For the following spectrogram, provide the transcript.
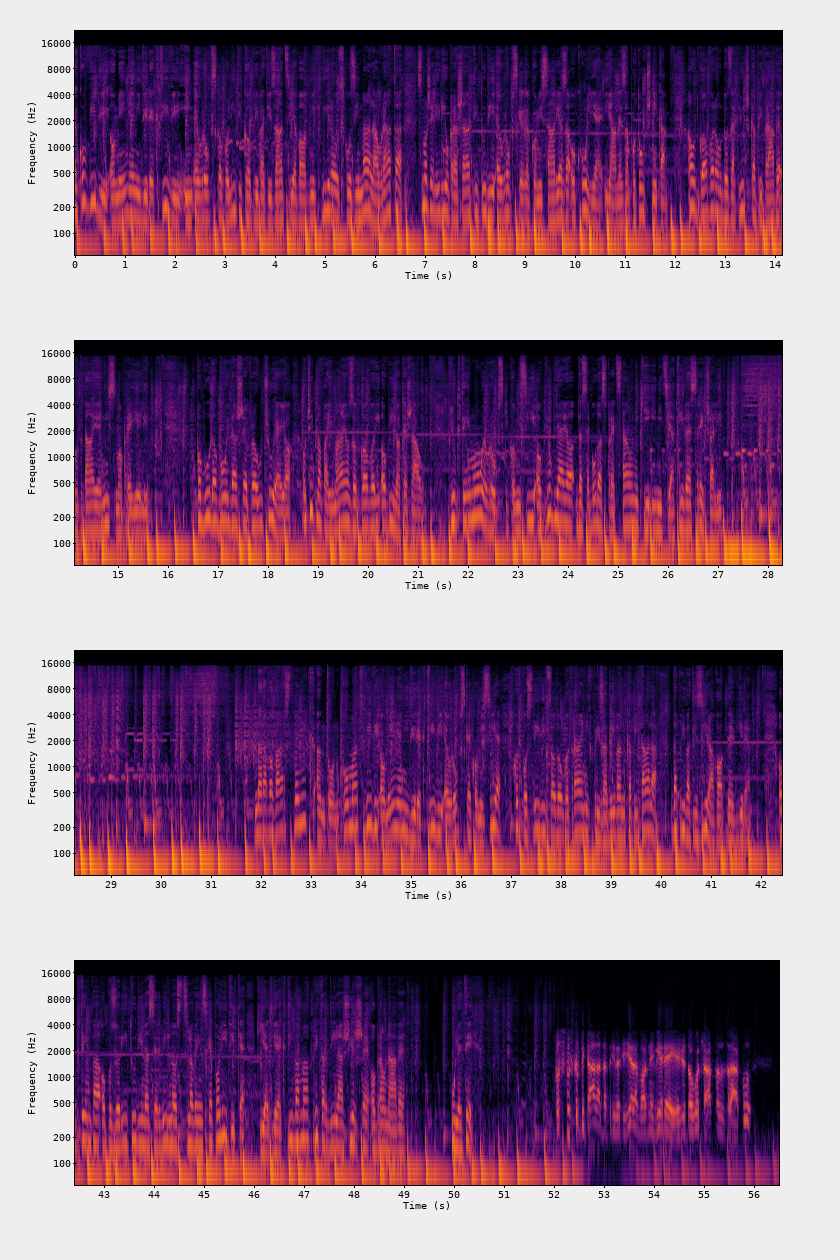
Kako vidi omenjeni direktivi in evropsko politiko privatizacije vodnih virov skozi mala vrata, smo želeli vprašati tudi Evropskega komisarja za okolje Janeza Potočnika, a odgovorov do zaključka priprave oddaje nismo prejeli. Pobudo bojda še proučujejo, očitno pa imajo z odgovori obilo težav. Kljub temu v Evropski komisiji obljubljajo, da se bodo s predstavniki inicijative srečali. Naravovarstvenik Anton Komat vidi omenjeni direktivi Evropske komisije kot posledico dolgotrajnih prizadevanj kapitala, da privatizira vodne vire. Ob tem pa opozori tudi na servilnost slovenske politike, ki je direktivama pritrdila širše obravnave v leteh. Poskus kapitala, da privatizira vodne vire, je že dolgo časa v zraku.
